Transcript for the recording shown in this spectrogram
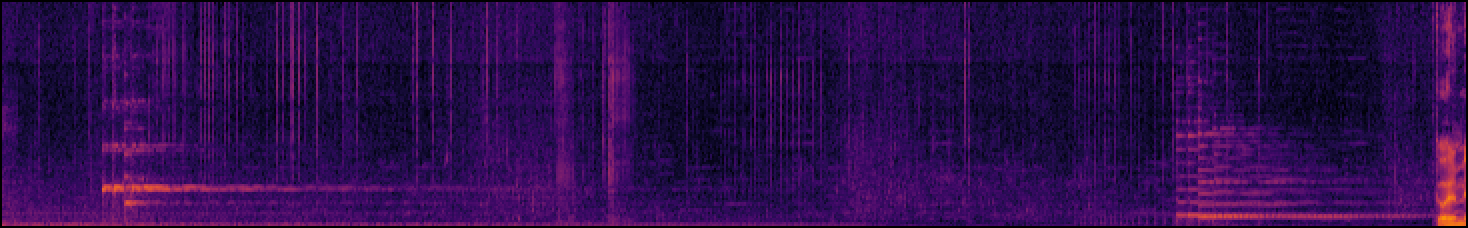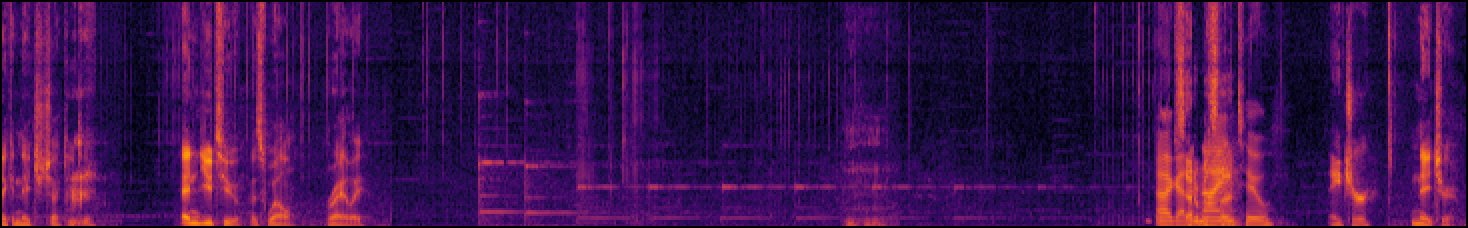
Go ahead and make a nature check, you two. And you too, as well, Riley. Mm-hmm. I got Said a it was nine a- too. Nature. Nature.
